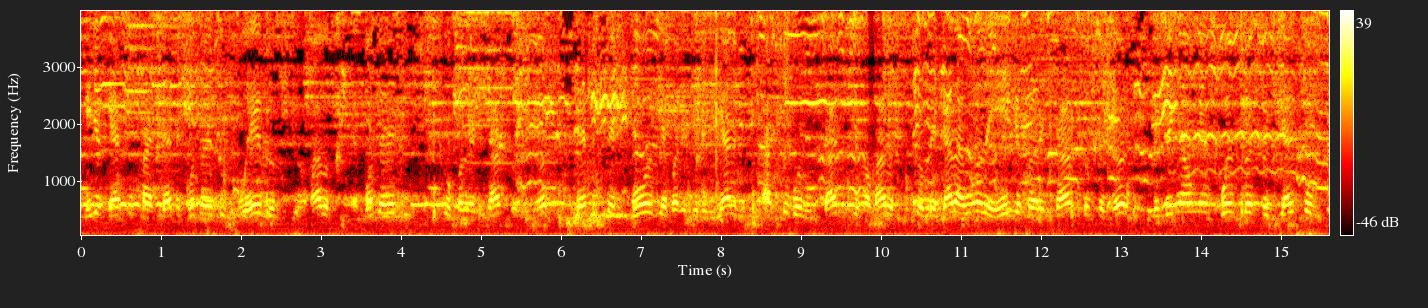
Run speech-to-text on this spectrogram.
aquellos que hacen maldad en contra de tu pueblo, Dios amado, en contra de tus hijos, el Santo, Señor, ten misericordia, Padre Celestial, haz tu voluntad, Dios amado, sobre cada uno de ellos, Padre Santo, Señor, que tenga un encuentro especial Señor, haz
